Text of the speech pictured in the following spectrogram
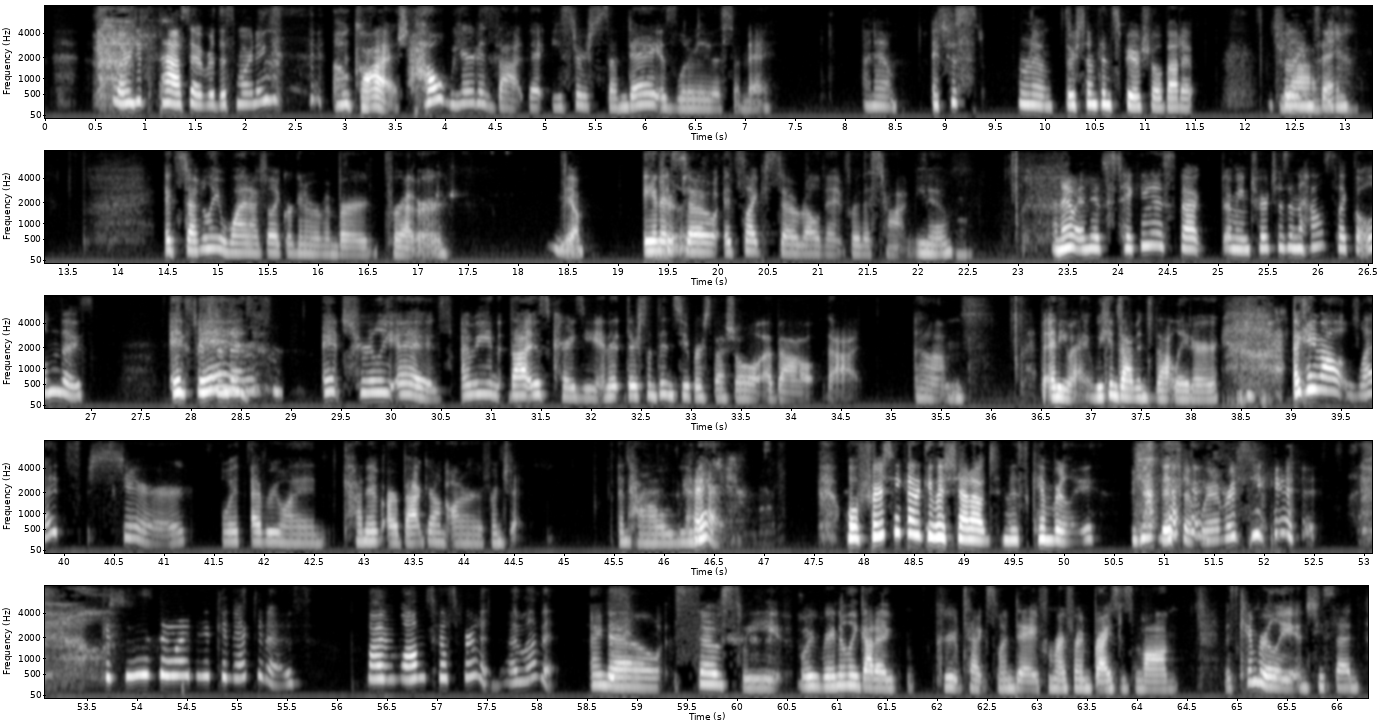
Learned it's Passover this morning. Oh gosh. How weird is that? That Easter Sunday is literally this Sunday. I know. It's just I don't know. There's something spiritual about it. It's really Yeah. insane. It's definitely one I feel like we're gonna remember forever. Yeah, And it's so it's like so relevant for this time, you know? I know, and it's taking us back. I mean, church is in the house like the olden days. It Easter Sunday. It truly is. I mean, that is crazy, and it, there's something super special about that. Um, but anyway, we can dive into that later. Okay, Mal, let's share with everyone kind of our background on our friendship and how we Okay. met. Well, first we got to give a shout out to Miss Kimberly Yeah, Bishop, wherever she is, because she's the one who connected us. My mom's best friend. I love it. I know, so sweet. We randomly got a group text one day from our friend Bryce's mom, Miss Kimberly, and she said,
